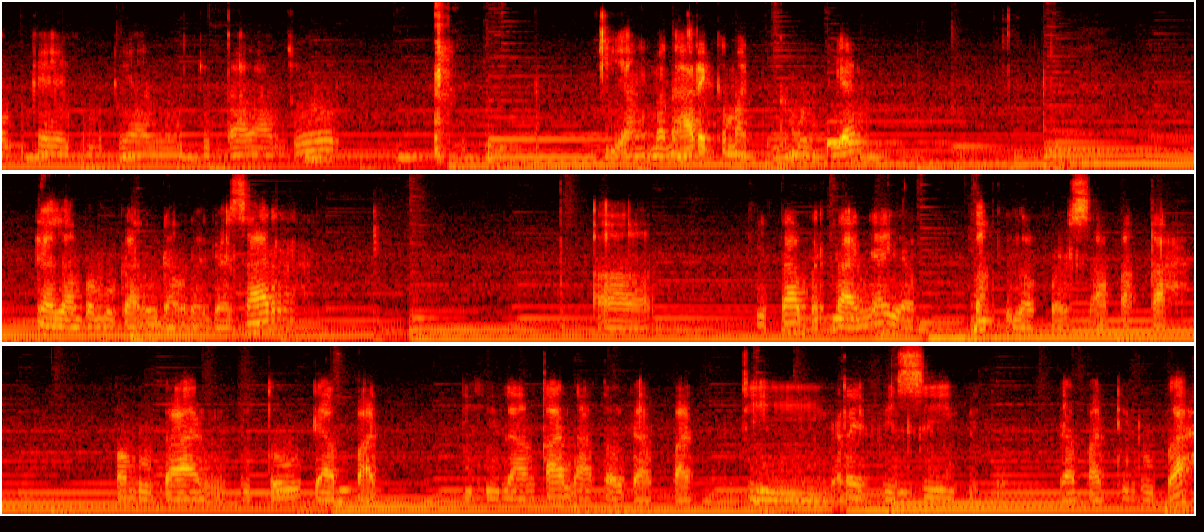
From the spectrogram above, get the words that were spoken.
Oke, kemudian kita lanjut. Yang menarik kemudian dalam pembukaan Undang-Undang Dasar uh, kita bertanya ya bagi lovers apakah pembukaan itu dapat dihilangkan atau dapat direvisi gitu dapat dirubah?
